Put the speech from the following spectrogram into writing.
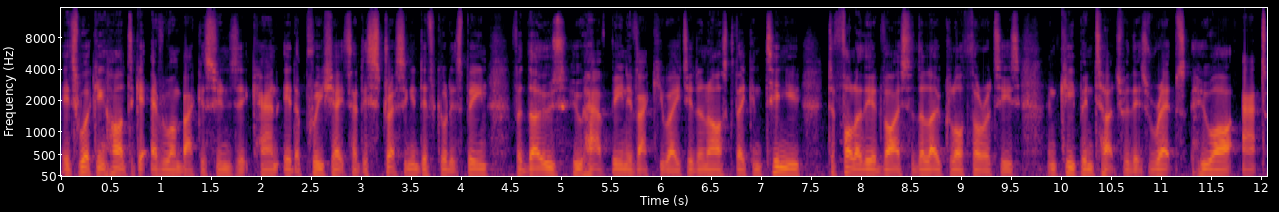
It's working hard to get everyone back as soon as it can. It appreciates how distressing and difficult it's been for those who have been evacuated and asks they continue to follow the advice of the local authorities and keep in touch with its reps who are at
